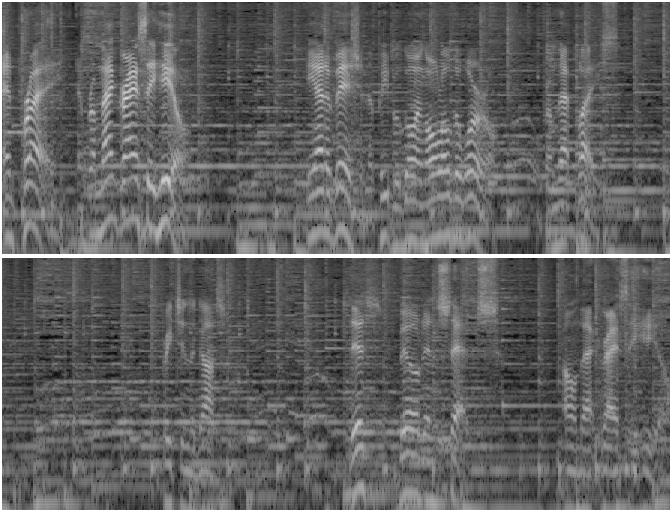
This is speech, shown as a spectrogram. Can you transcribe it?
and pray. And from that grassy hill, he had a vision of people going all over the world from that place preaching the gospel. This building sets on that grassy hill.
